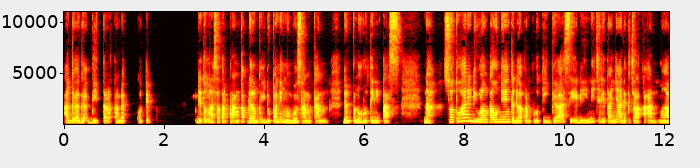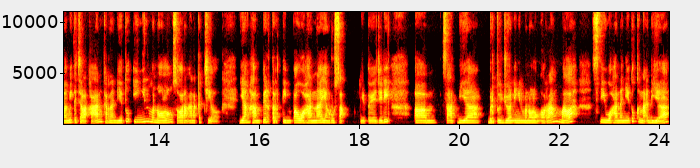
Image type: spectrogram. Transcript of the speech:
agak-agak bitter tanda kutip dia tuh merasa terperangkap dalam kehidupan yang membosankan dan penuh rutinitas. Nah, suatu hari di ulang tahunnya yang ke-83, si Edi ini ceritanya ada kecelakaan, mengalami kecelakaan karena dia tuh ingin menolong seorang anak kecil yang hampir tertimpa wahana yang rusak gitu ya. Jadi um, saat dia bertujuan ingin menolong orang, malah si wahananya itu kena dia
